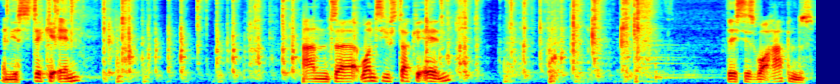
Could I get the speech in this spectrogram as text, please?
and you stick it in, and uh, once you've stuck it in, this is what happens.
